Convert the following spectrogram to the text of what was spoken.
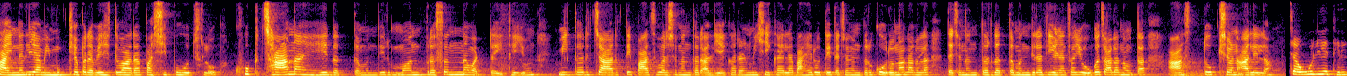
फायनली आम्ही मुख्य प्रवेशद्वारापाशी पोहोचलो. खूप छान आहे हे दत्त मंदिर. मन प्रसन्न वाटतं इथे येऊन. मी तर चार ते पाच वर्षानंतर आली आहे. कारण मी शिकायला बाहेर होते. त्याच्यानंतर कोरोना लागला. त्याच्यानंतर दत्त मंदिरात येण्याचा योगच आला नव्हता. आज तो क्षण आलेला. चौल येथील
